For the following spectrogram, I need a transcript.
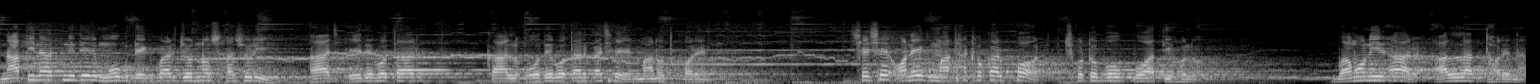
নাতি নাতনিদের মুখ দেখবার জন্য শাশুড়ি আজ এ দেবতার কাল ও দেবতার কাছে মানত করেন। শেষে অনেক মাথা ঠোকার পর ছোট বউ পোয়াতি হল। বামনির আর আহ্লাদ ধরে না।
